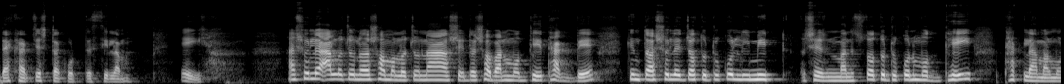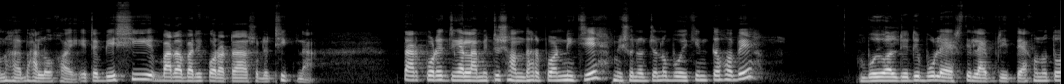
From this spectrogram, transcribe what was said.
দেখার চেষ্টা করতেছিলাম। এই আসলে আলোচনা, সমালোচনা, সেটা সবার মধ্যেই থাকবে। কিন্তু আসলে যতটুকু লিমিট সে মানে ততটুকুর মধ্যেই থাকলে আমার মনে হয় ভালো হয়। এটা বেশি বাড়াবাড়ি করাটা আসলে ঠিক না। তারপরে গেলাম একটু সন্ধ্যার পর নিচে, মিশনের জন্য বই কিনতে হবে। বই অলরেডি বলে আসছি লাইব্রেরিতে এখনও তো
